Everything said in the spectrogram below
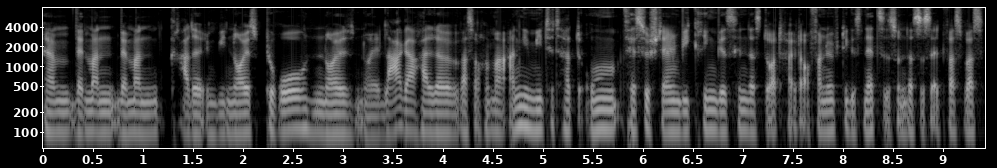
ähm, wenn man wenn man gerade irgendwie ein neues Büro, eine neue neue Lagerhalle, was auch immer angemietet hat, um festzustellen, wie kriegen wir es hin, dass dort halt auch vernünftiges Netz ist. Und das ist etwas, was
